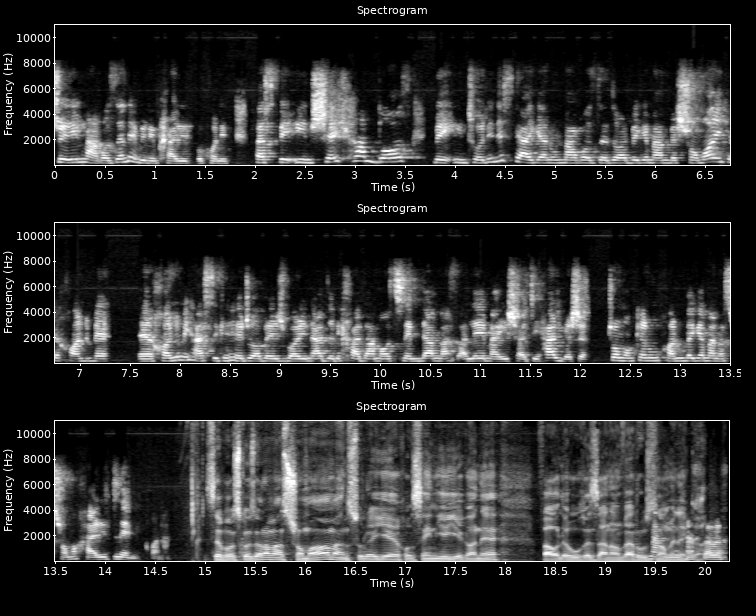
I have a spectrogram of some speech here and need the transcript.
توی این مغازه نمیریم خرید بکنیم. پس به این شکل هم باز به اینطوری نیست که اگر اون مغازه دار بگه من به شما که خانم خانومی هستی که حجاب اجباری نداری خدمات نمیدن مسئله معیشتی حل بشه. چون ممکن اون خانم بگه من از شما خرید نمی‌کنم. سپاسگزارم از شما. منصوره حسینی یگانه فعال حقوق زنان و روزنامه نگار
